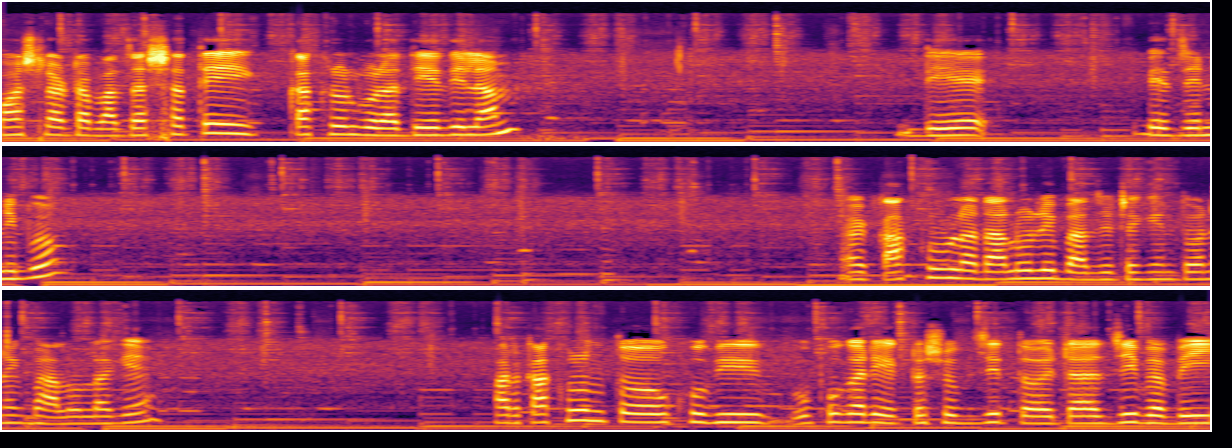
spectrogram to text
মশলাটা বাজার সাথেই কাঁকরোলগুলা দিয়ে দিলাম। দিয়ে বেজে নিব। আর কাঁকরোল আর আলুর এই বাজিটা কিন্তু অনেক ভালো লাগে। আর কাঁকরোল তো খুবই উপকারী একটা সবজি, তো এটা যেভাবেই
